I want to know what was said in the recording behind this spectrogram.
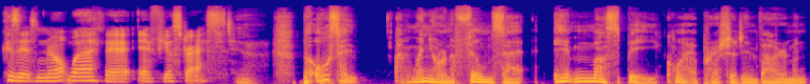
because it's not worth it if you're stressed. Yeah. But also, I mean, when you're on a film set, it must be quite a pressured environment.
